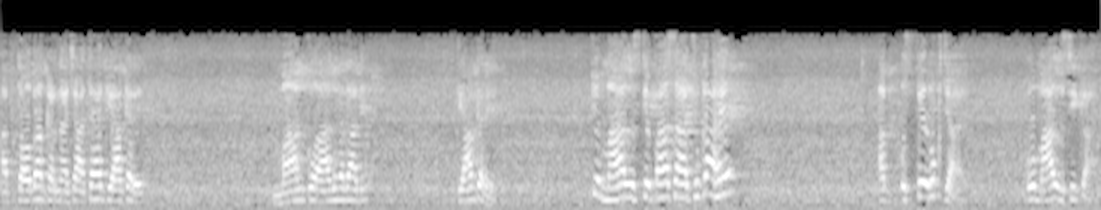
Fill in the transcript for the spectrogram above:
اب توبہ کرنا چاہتا ہے، کیا کرے؟ مال کو آگ لگا دے۔ کیا کرے؟ جو مال اس کے پاس آ چکا ہے، اب اس پہ رک جائے۔ وہ مال اسی کا ہے۔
